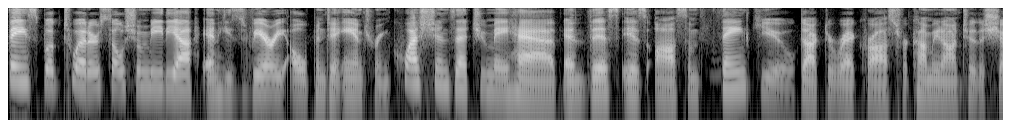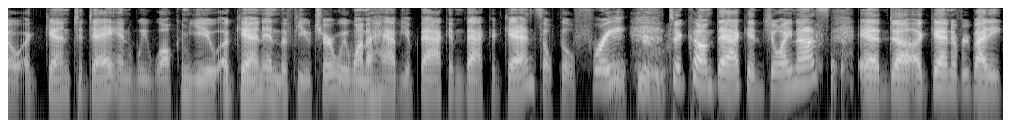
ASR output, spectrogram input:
Facebook, Twitter, social media, and he's very open to answering questions that you may have. And this is awesome. Thank you, Dr. Redcross, for coming on to the show again today. And we welcome you again in the future. We want to have you back and back again. So feel free to come back and join us. And uh, again, everybody,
